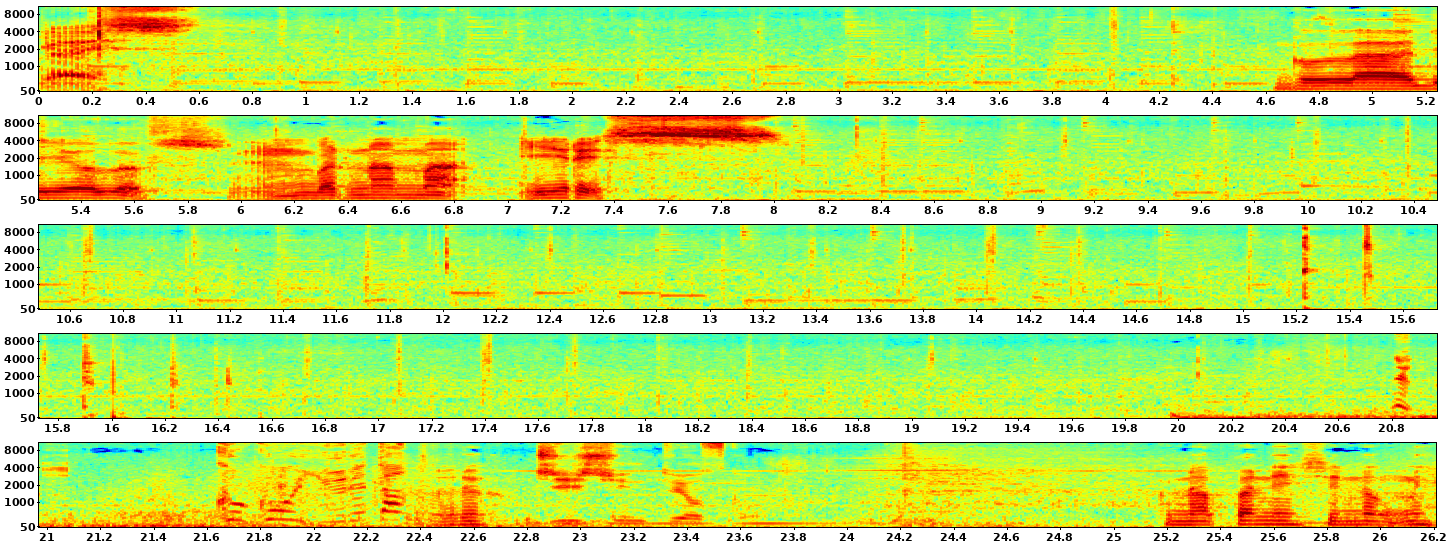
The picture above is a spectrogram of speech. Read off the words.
guys. Gladiolus yang bernama Iris. Aduh kenapa nih Sinok nih?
